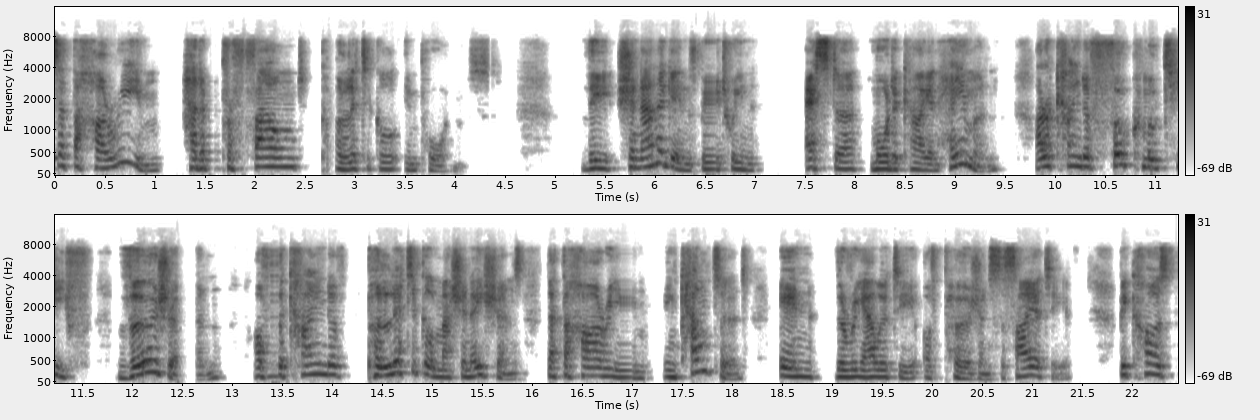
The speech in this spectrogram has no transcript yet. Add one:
is that the harem had a profound political importance. The shenanigans between Esther, Mordecai, and Haman are a kind of folk motif version of the kind of political machinations that the harem encountered in the reality of Persian society. Because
